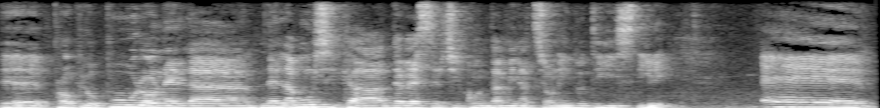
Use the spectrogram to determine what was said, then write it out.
eh, proprio puro nella, nella musica, deve esserci contaminazione in tutti gli stili. E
